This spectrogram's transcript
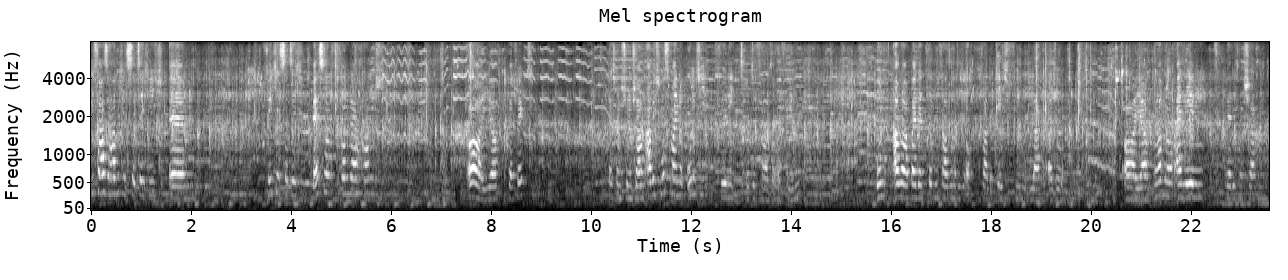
Die Phase habe ich jetzt tatsächlich, ähm, kriege ich jetzt tatsächlich besser von der Hand. Oh ja, perfekt. Erstmal schön schauen. Aber ich muss meine Ulti für die dritte Phase aufheben. Und aber bei der dritten Phase hatte ich auch gerade echt viel Lack. Also. Oh ja, wir haben nur noch ein Leben. Werde ich nicht schaffen.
